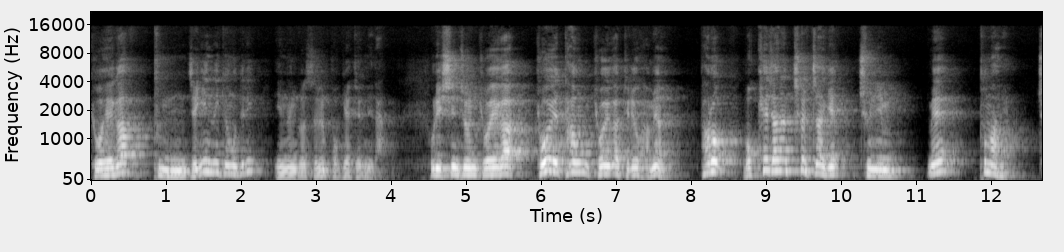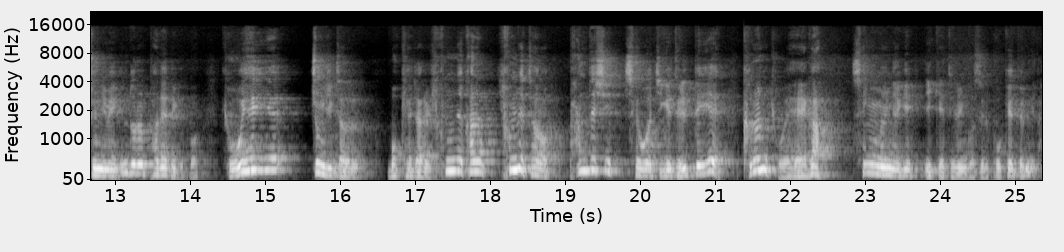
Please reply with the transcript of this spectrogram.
교회가 분쟁이 있는 경우들이 있는 것을 보게 됩니다. 우리 신촌 교회가 교회다운 교회가 되려고 하면 바로 목회자는 철저하게 주님의 품 안에 주님의 인도를 받아야 되겠고 교회의 중직자들은 목회자를 협력하는 협력자로 반드시 세워지게 될 때에 그런 교회가 생명력이 있게 되는 것을 보게 됩니다.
